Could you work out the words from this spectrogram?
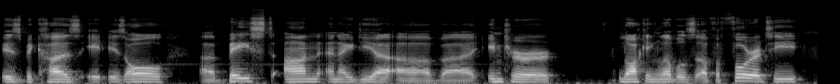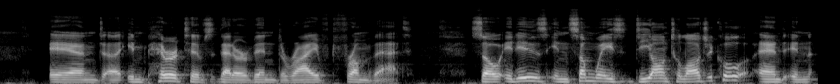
is because it is all uh, based on an idea of uh, interlocking levels of authority and uh, imperatives that are then derived from that. So it is in some ways deontological, and in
